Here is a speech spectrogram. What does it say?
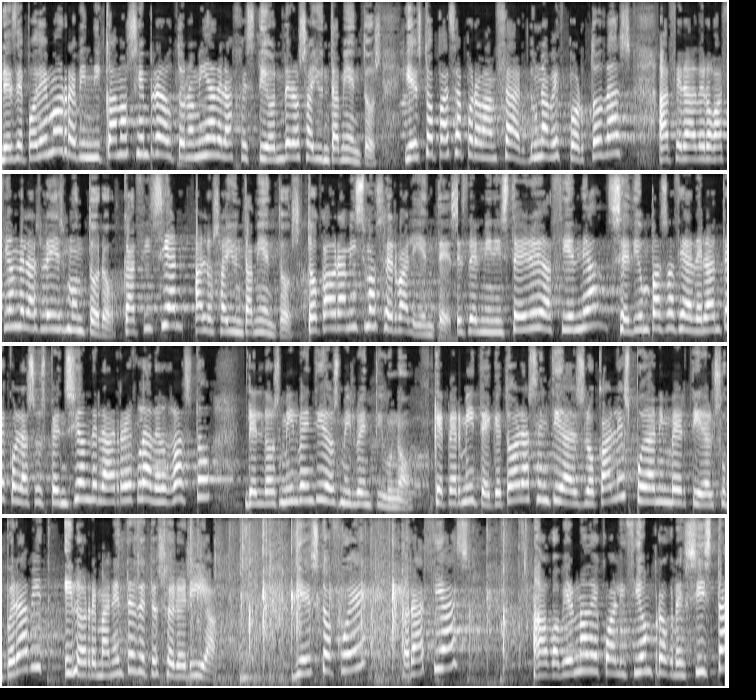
Desde Podemos reivindicamos siempre la autonomía de la gestión de los ayuntamientos y esto pasa por avanzar de una vez por todas hacia la derogación de las leyes Montoro, que asfixian a los ayuntamientos. Toca ahora mismo ser valientes. Desde el Ministerio de Hacienda se dio un paso hacia adelante con la suspensión de la regla del gasto del 2020 y 2021, que permite que todas las entidades locales puedan invertir el superávit y los remanentes de tesorería. Y esto fue gracias al Gobierno de coalición progresista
